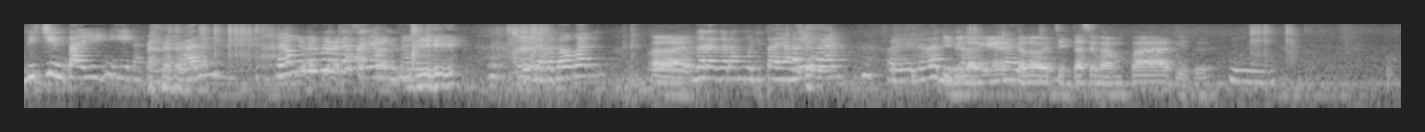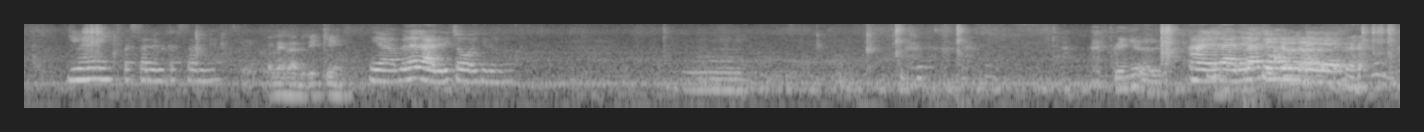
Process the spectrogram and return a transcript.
dicintai nih katanya kan? Emang Ya, bener-bener udah sayang gitu. Ya, siapa tahu kan Oh, uh, gara-gara mau ditayangin kan. Oh ya udahlah kalau cinta sama empat gitu. hmm. gimana nih pesan dan kesannya? Boleh lah dari King. ya boleh lah dari cowok aja dulu. Kuenya dari ah ya dari Queen dulu deh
